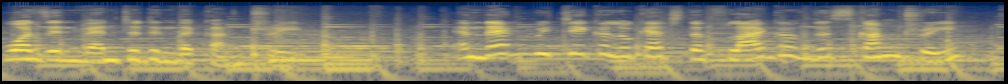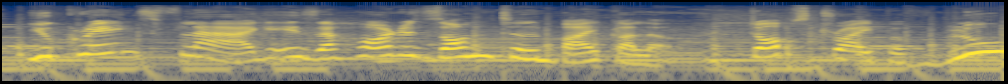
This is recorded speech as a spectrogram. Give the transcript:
was invented in the country. And then we take a look at the flag of this country. Ukraine's flag is a horizontal bicolor, top stripe of blue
